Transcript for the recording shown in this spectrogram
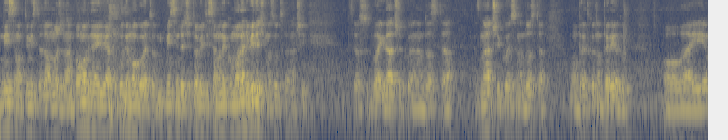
nisam optimista da on može da nam pomogne ili ako bude mogao, eto, mislim da će to biti samo neko moranje, vidjet ćemo sutra, znači, to su dva igrača koja nam dosta znači, koje su nam dosta u ovom prethodnom periodu ovaj,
